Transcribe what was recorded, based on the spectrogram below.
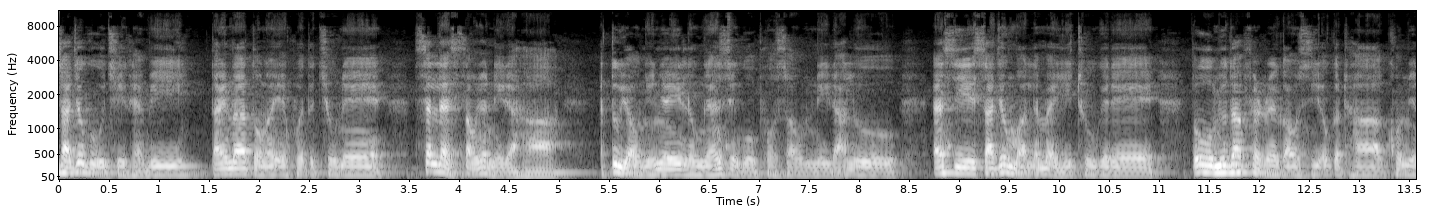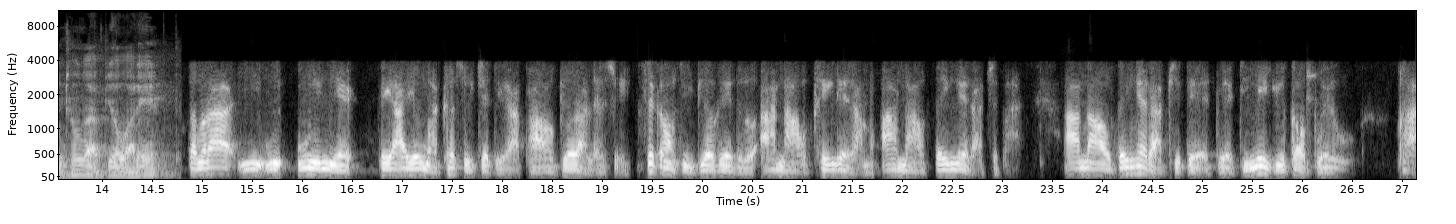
စာချုပ်ကိုအခြေခံပြီးတိုင်းရင်းသားတော်လှန်ရေးအဖွဲ့တချို့နဲ့ဆက်လက်ဆောင်ရွက်နေတာဟာ အတူရောက်ငြိမ်းချမ်းရေးလုပ်ငန်းစဉ်ကိုဖော်ဆောင်နေတာလို့ NCA စာချုပ်မှာလက်မှတ်ရေးထိုးခဲ့တဲ့ပအိုမျိုးသားဖက်ဒရယ်ကောင်စီဥက္ကဋ္ဌခွန်မြင့်ထွန်းကပြောပါတယ်သမရဤဦးဝင်းရဲ့တရားရုံးမှာထွက်ဆိုချက်တွေကဘာအောင်ပြောတာလဲဆိုရင်စစ်ကောင်စီပြောခဲ့သလိုအာဏာကိုထိန်းခဲ့တာမအာဏာကိုသိမ်းခဲ့တာဖြစ်ပါတယ်အာဏာကိုသိမ်းခဲ့တာဖြစ်တဲ့အတွက်ဒီနေ့ရွေးကောက်ပွဲကိုဟာ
